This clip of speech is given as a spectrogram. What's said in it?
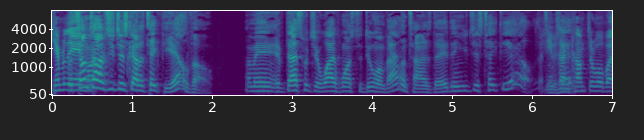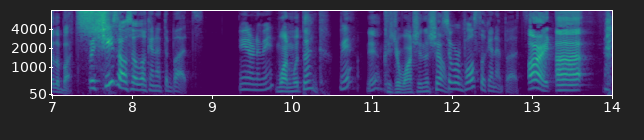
Kimberly. But A. Mar- sometimes you just got to take the L, though. I mean, if that's what your wife wants to do on Valentine's Day, then you just take the L. But he was Okay. uncomfortable by the butts. But she's also looking at the butts. You know what I mean? One would think. Yeah. Yeah, because you're watching the show. So we're both looking at butts. All right. Uh, How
